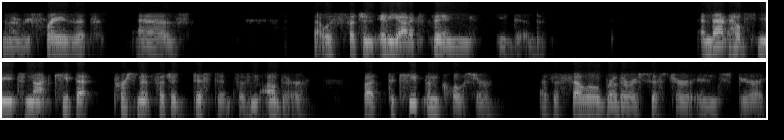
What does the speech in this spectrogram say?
and I rephrase it as, that was such an idiotic thing he did. And that helps me to not keep that person at such a distance as an other, but to keep them closer as a fellow brother or sister in spirit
